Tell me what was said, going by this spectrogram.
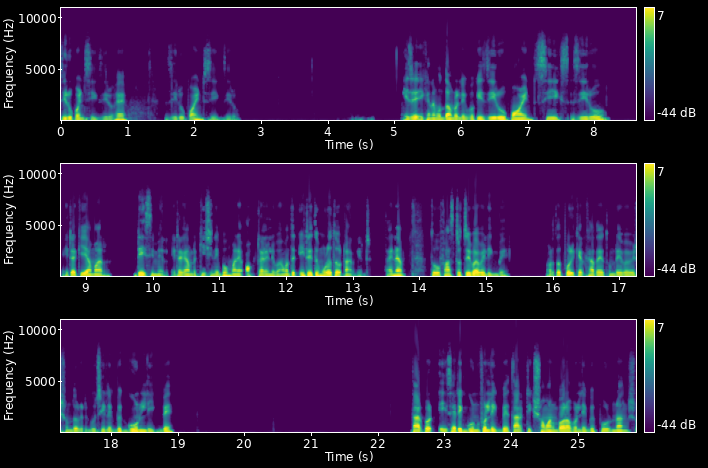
জিরো পয়েন্ট সিক্স জিরো হ্যাঁ? জিরো পয়েন্ট সিক্স জিরো এই যে এখানের মধ্যে আমরা লিখব কি জিরো পয়েন্ট সিক্স জিরো এটা কি আমার ডেসিমেল এটাকে আমরা কিসে নিব? মানে অক্টালে নেব। আমাদের এটাই তো মূলত টার্গেট তাই না? তো ফার্স্ট হচ্ছে এভাবে লিখবে। অর্থাৎ পরীক্ষার খাতায় তোমরা এভাবে সুন্দর করে গুছিয়ে লিখবে, গুণ লিখবে। তারপর এই সাইডে গুণফল লিখবে, তার ঠিক সমান বরাবর লিখবে পূর্ণাংশ।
